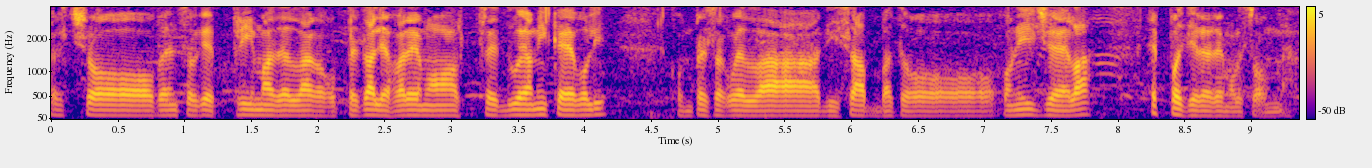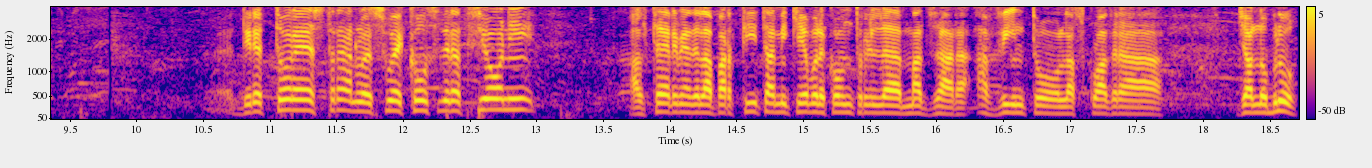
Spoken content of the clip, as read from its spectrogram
perciò penso che prima della Coppa Italia faremo altre due amichevoli, compresa quella di sabato con il Gela e poi tireremo le somme. Direttore Strano, le sue considerazioni al termine della partita amichevole contro il Mazzara, ha vinto la squadra giallo-blu?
